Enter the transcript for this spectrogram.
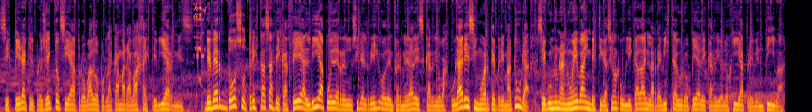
Se espera que el proyecto sea aprobado por la Cámara Baja este viernes. Beber dos o tres tazas de café al día puede reducir el riesgo de enfermedades cardiovasculares y muerte prematura, según una nueva investigación publicada en la Revista Europea de Cardiología Preventiva.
